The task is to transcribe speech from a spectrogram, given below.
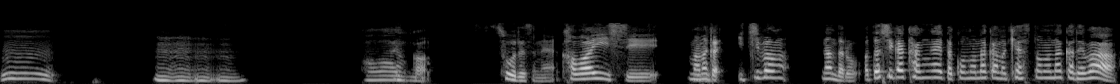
うん。うん。うんうんうんうん。かわいい。なんか、そうですね。可愛いし、まあなんか一番、なんだろう、私が考えたこの中のキャストの中では、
